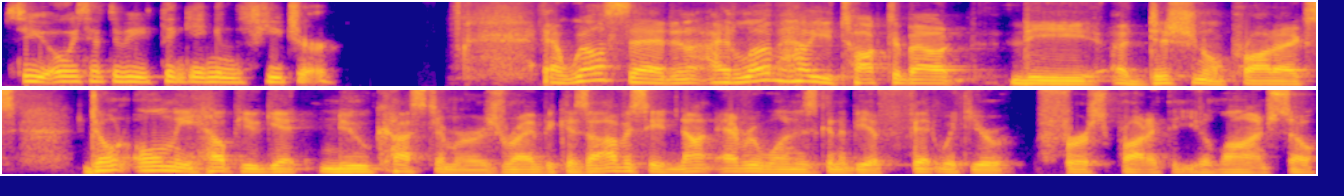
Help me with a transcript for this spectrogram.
So you always have to be thinking in the future. Yeah, well said. And I love how you talked about the additional products don't only help you get new customers, right? Because obviously, not everyone is going to be a fit with your first product that you launch. So,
